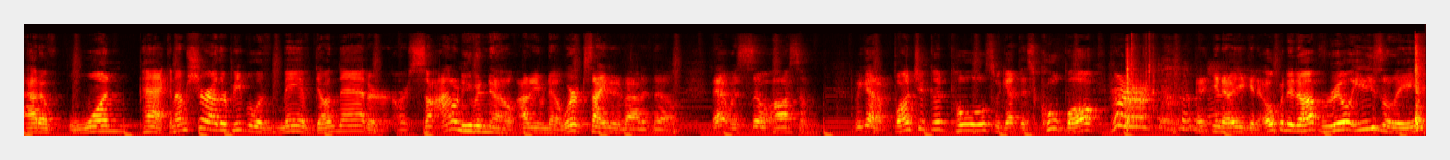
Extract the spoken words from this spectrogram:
out of one pack. And I'm sure other people have, may have done that or, or so, I don't even know. I don't even know. We're excited about it though. That was so awesome. We got a bunch of good pulls. We got this cool ball. you know, you can open it up real easily.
